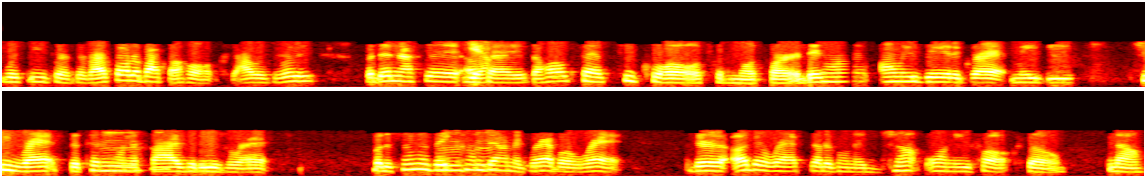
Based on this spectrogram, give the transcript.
with you, Princess. I thought about the Hawks. I was really, but then I said, Yeah. okay, the Hawks have two claws for the most part. To only able to grab maybe two rats, depending on the Mhm. size of these rats. But as soon as they come Mhm. down to grab a rat, there are other rats that are going to jump on these Hawks. So, no,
